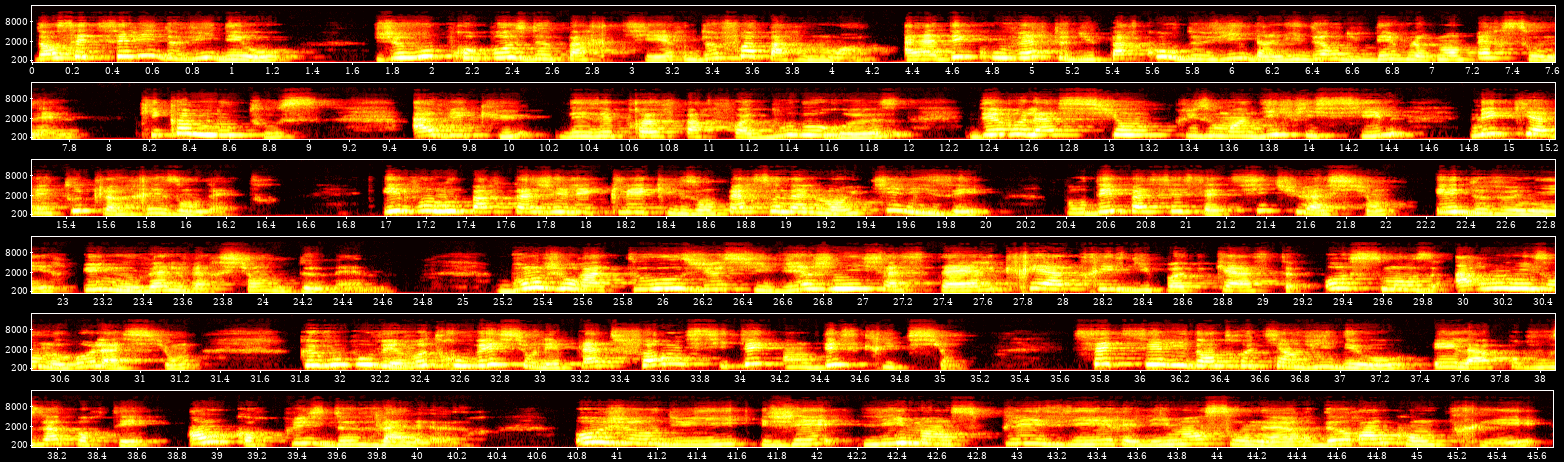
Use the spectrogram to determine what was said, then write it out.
Dans cette série de vidéos, je vous propose de partir deux fois par mois à la découverte du parcours de vie d'un leader du développement personnel qui, comme nous tous, a vécu des épreuves parfois douloureuses, des relations plus ou moins difficiles, mais qui avaient toutes leur raison d'être. Ils vont nous partager les clés qu'ils ont personnellement utilisées pour dépasser cette situation et devenir une nouvelle version d'eux-mêmes. Bonjour à tous, je suis Virginie Chastel, créatrice du podcast Osmose Harmonisons nos relations, que vous pouvez retrouver sur les plateformes citées en description. Cette série d'entretiens vidéo est là pour vous apporter encore plus de valeur. Aujourd'hui, j'ai l'immense plaisir et l'immense honneur de rencontrer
